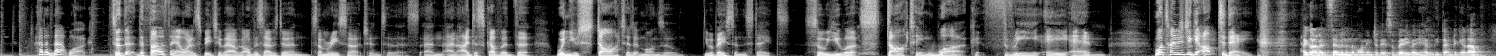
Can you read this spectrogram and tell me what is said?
How did that work? So the the first thing I wanted to speak to you about, obviously I was doing some research into this and, and I discovered that when you started at Monzo, you were based in the States. So you were starting work at 3 a.m. What time did you get up today? I got up at 7 in the morning today, so very, very healthy time to get up.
